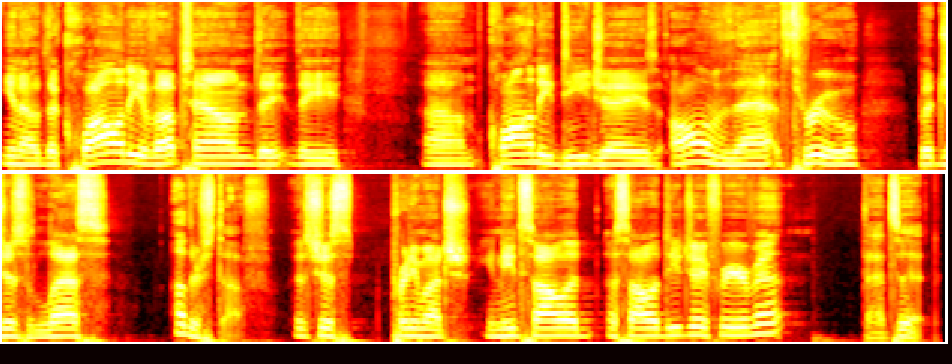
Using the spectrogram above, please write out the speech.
you know, the quality of Uptown, the, the um, quality DJs, all of that through but just less other stuff. It's just pretty much you need solid a solid DJ for your event. That's it.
